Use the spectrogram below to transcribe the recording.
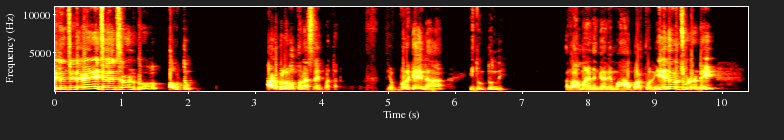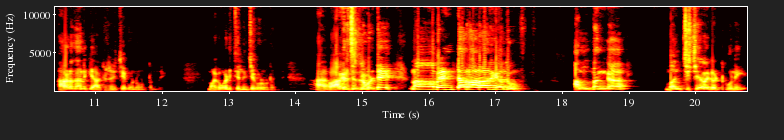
చెల్లించడమే చెల్లించడం అనుకో అవుట్. ఆడపిల్ల మొత్తం నాశనం అయిపోతారు. ఎవరికైనా ఇది ఉంటుంది. రామాయణం కానీ మహాభారతం ఏదైనా చూడండి ఆడదానికి ఆకర్షించకుండా ఉంటుంది. మగవాడి చెల్లించకుండా ఉంటుంది. ఆకర్షించడం అంటే నా వెంట రారా అని కాదు. అందంగా మంచి చీర కట్టుకొని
